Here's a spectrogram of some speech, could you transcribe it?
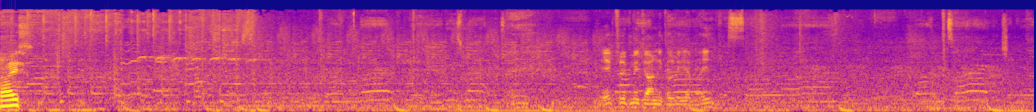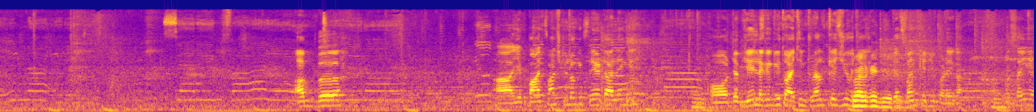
नाइस एक फ्लिप में जान निकल रही है भाई। अब आ, ये पाँच पाँच किलो की प्लेट डालेंगे। और जब ये लगेगी तो आई थिंक ट्वेल्व के जी हो 12 kg हो वन के जी पड़ेगा तो सही है।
